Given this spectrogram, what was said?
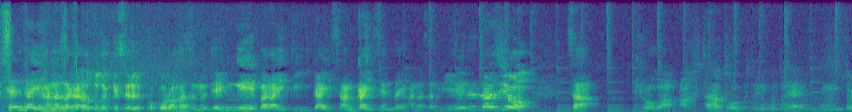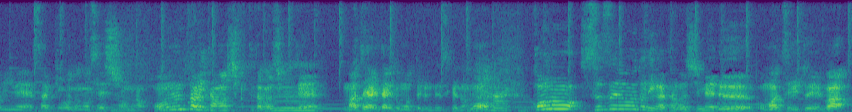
オ。仙台花座からお届けする心弾む演芸バラエティ第3回仙台花座見えるラジオ。さあ今日はアフタートークということで本当にね先ほどのセッションが本当に楽しくて楽しくてまたやりたいと思ってるんですけども、はい。この鈴踊りが楽しめるお祭りといえば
